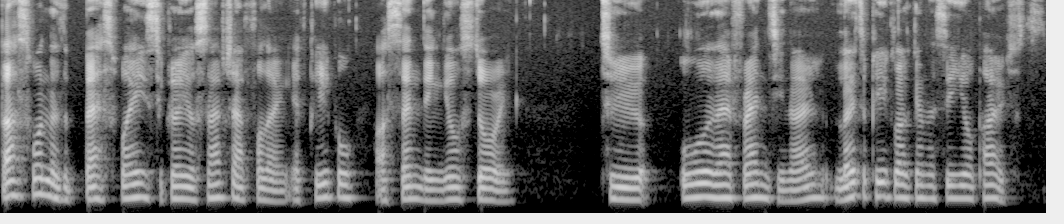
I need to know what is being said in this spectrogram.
that's one of the best ways to grow your Snapchat following if people are sending your story to all of their friends, you know? Loads of people are gonna see your posts.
